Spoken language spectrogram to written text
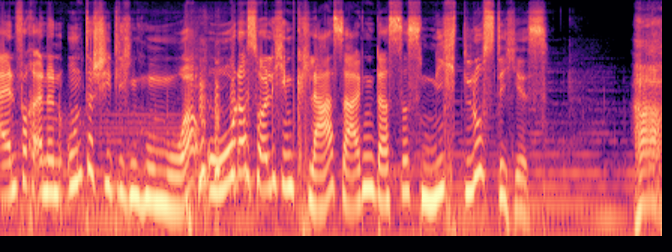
einfach einen unterschiedlichen Humor oder soll ich ihm klar sagen, dass das nicht lustig ist? Ah,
